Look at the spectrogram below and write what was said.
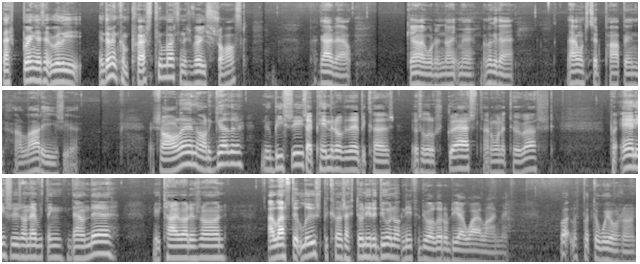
That spring isn't really, it doesn't compress too much and it's very soft. I got it out. God, what a nightmare. But look at that. That one should pop in a lot easier. It's all in, all together. New BCs. I painted over there because it was a little scratched. I don't want it to rust. Put anti-seize on everything down there. New tie rod is on. I left it loose because I still need to do I need to do a little DIY alignment. But let's put the wheels on.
